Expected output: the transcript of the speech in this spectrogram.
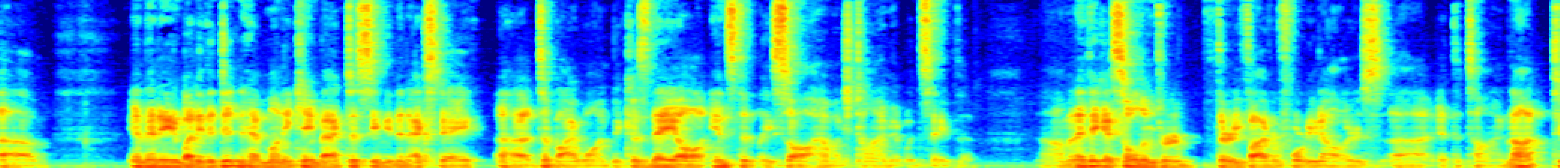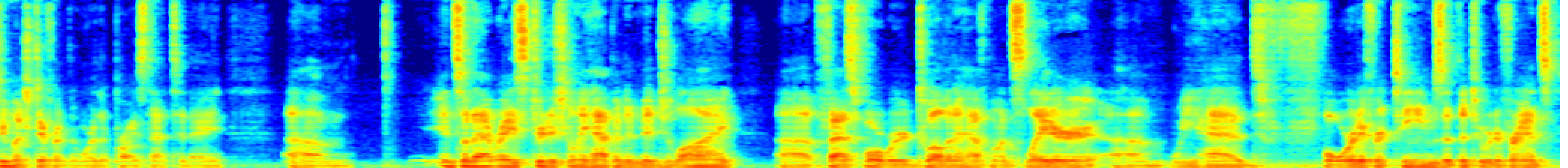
Um, and then anybody that didn't have money came back to see me the next day uh, to buy one because they all instantly saw how much time it would save them. Um, and I think I sold them for thirty-five or forty dollars uh, at the time, not too much different than where they're priced at today. Um, and so that race traditionally happened in mid-July. Uh, fast forward 12 and a half months later, um, we had four different teams at the Tour de France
